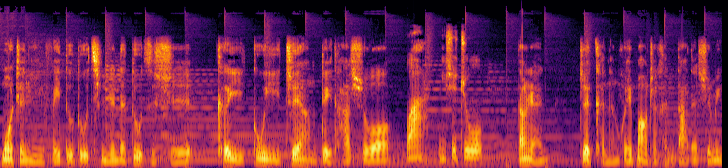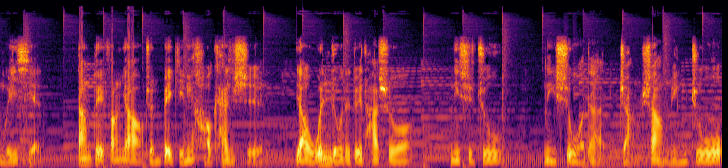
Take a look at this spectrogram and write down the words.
摸着你肥嘟嘟情人的肚子时，可以故意这样对他说：“哇，你是猪。”当然，这可能会冒着很大的生命危险。当对方要准备给你好看时，要温柔地对他说：“你是猪，你是我的掌上明珠。”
